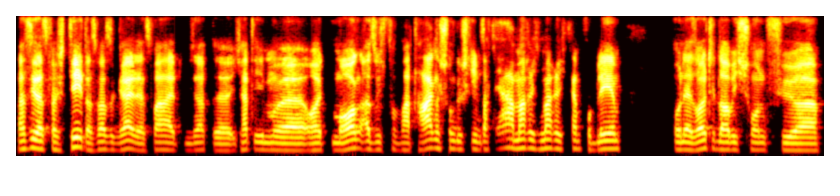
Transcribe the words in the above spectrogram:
dass ihr das versteht. Das war so geil. Das war halt, wie gesagt, äh, ich hatte ihm äh, heute Morgen, also vor ein paar Tagen schon geschrieben, sagt, ja, mache ich, mache ich, kein Problem. Und er sollte, glaube ich, schon für,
